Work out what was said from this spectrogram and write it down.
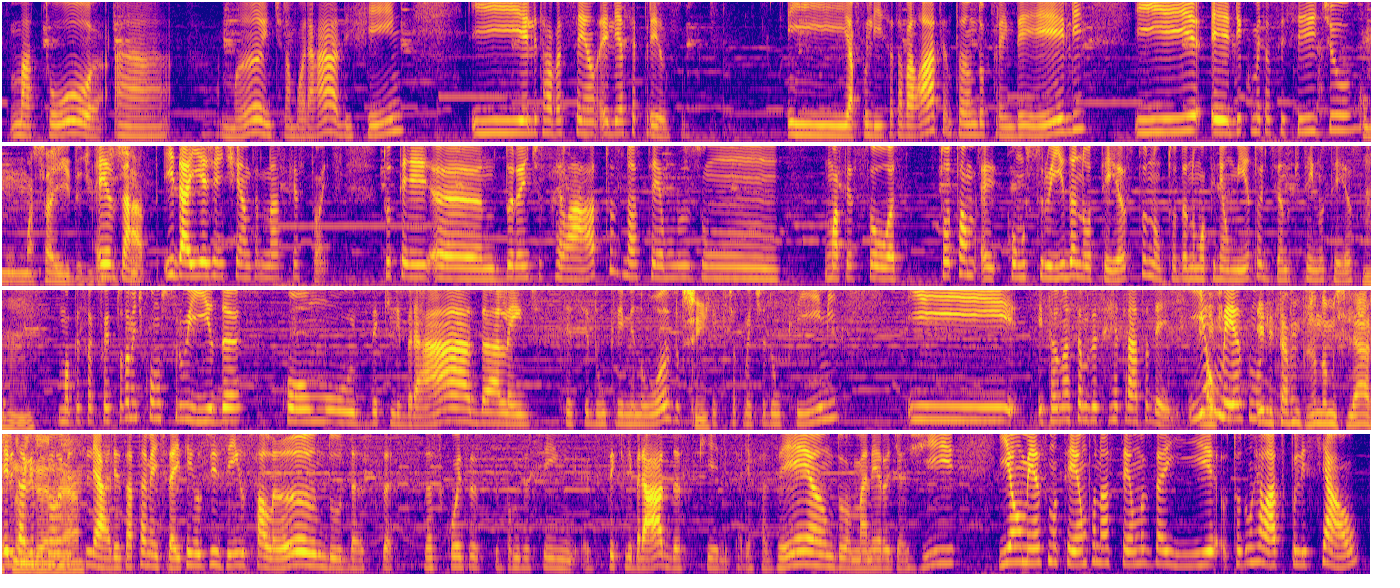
matou a amante, namorada, enfim, e ele tava sendo, ele ia ser preso. E a polícia estava lá tentando prender ele, e ele cometeu suicídio. Como uma saída, digamos Exato. Assim. E daí a gente entra nas questões tu te, uh, durante os relatos, nós temos um, uma pessoa total, é, construída no texto, não estou dando uma opinião minha, estou dizendo que tem no texto. Uhum. Uma pessoa que foi totalmente construída como desequilibrada, além de ter sido um criminoso, porque Sim. tinha cometido um crime. E então nós temos esse retrato dele. E ele, eu mesmo. Ele estava em prisão domiciliar, Ele estava em prisão né? domiciliar, exatamente. Daí tem os vizinhos falando das, das coisas, vamos dizer assim, desequilibradas que ele estaria fazendo, a maneira de agir. E ao mesmo tempo nós temos daí todo um relato policial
